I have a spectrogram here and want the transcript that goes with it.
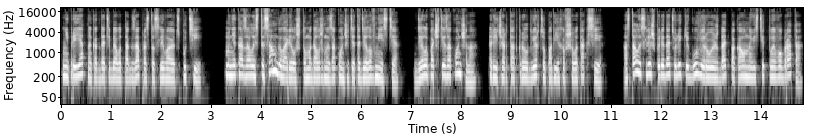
«Неприятно, когда тебя вот так запросто сливают с пути. Мне казалось, ты сам говорил, что мы должны закончить это дело вместе. Дело почти закончено». Ричард открыл дверцу подъехавшего такси. «Осталось лишь передать улики Гуверу и ждать, пока он навестит твоего брата».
